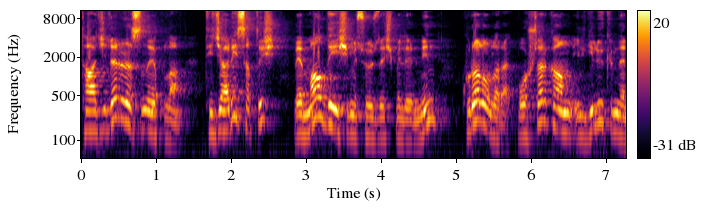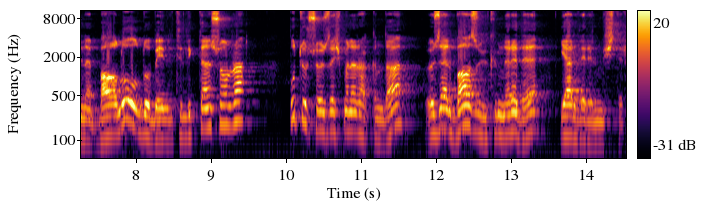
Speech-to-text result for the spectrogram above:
tacirler arasında yapılan ticari satış ve mal değişimi sözleşmelerinin kural olarak Borçlar Kanunu ilgili hükümlerine bağlı olduğu belirtildikten sonra bu tür sözleşmeler hakkında özel bazı hükümlere de yer verilmiştir.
